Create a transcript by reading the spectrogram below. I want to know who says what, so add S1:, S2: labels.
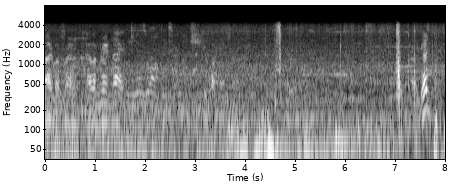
S1: All right, my friend. Have a great night. You as well. Thanks very much.
S2: You're welcome. Are we good?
